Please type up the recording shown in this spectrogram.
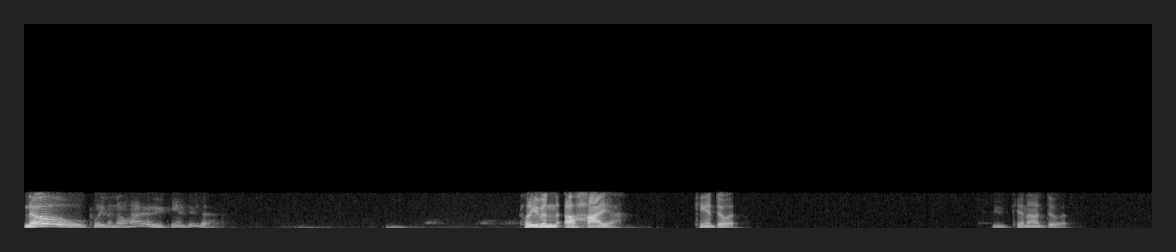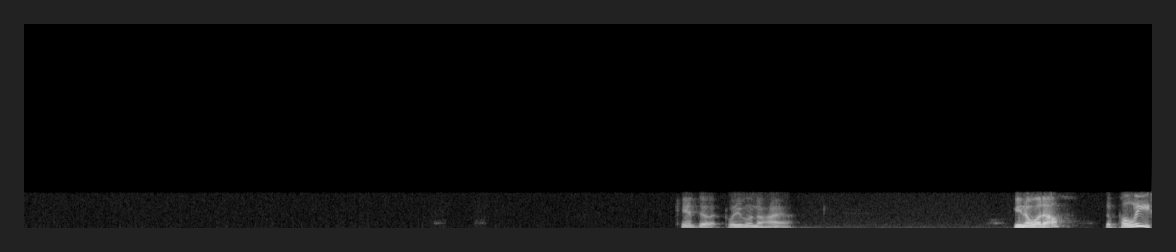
no, Cleveland, Ohio, you can't do that. Cleveland, Ohio, can't do it. You cannot do it. Can't do it. Cleveland, Ohio. You know what else? The police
